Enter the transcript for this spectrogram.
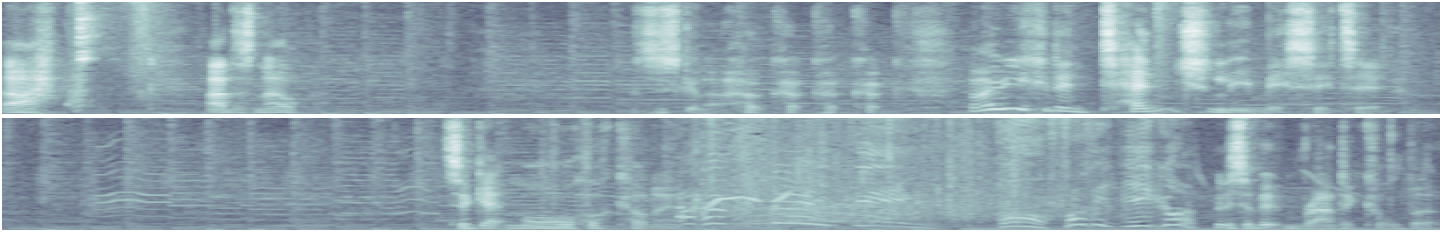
Ah, that doesn't help. It's just gonna hook, hook, hook, hook. Or maybe you could intentionally miss hit it to get more hook on it. Amazing. Oh, for the eagle. I it's a bit radical, but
